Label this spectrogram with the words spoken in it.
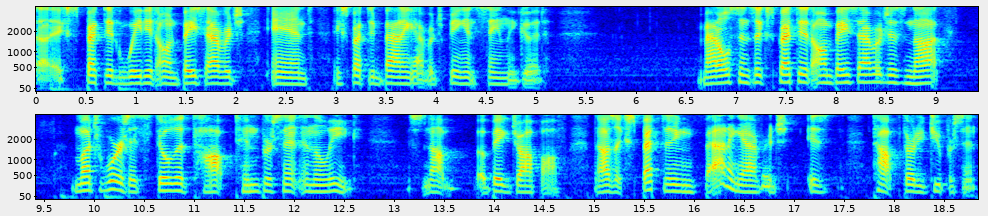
uh, expected weighted on base average and expected batting average being insanely good. Matt Olson's expected on base average is not much worse. It's still the top 10% in the league. It's not a big drop off. Now, his was expecting batting average is top 32%,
